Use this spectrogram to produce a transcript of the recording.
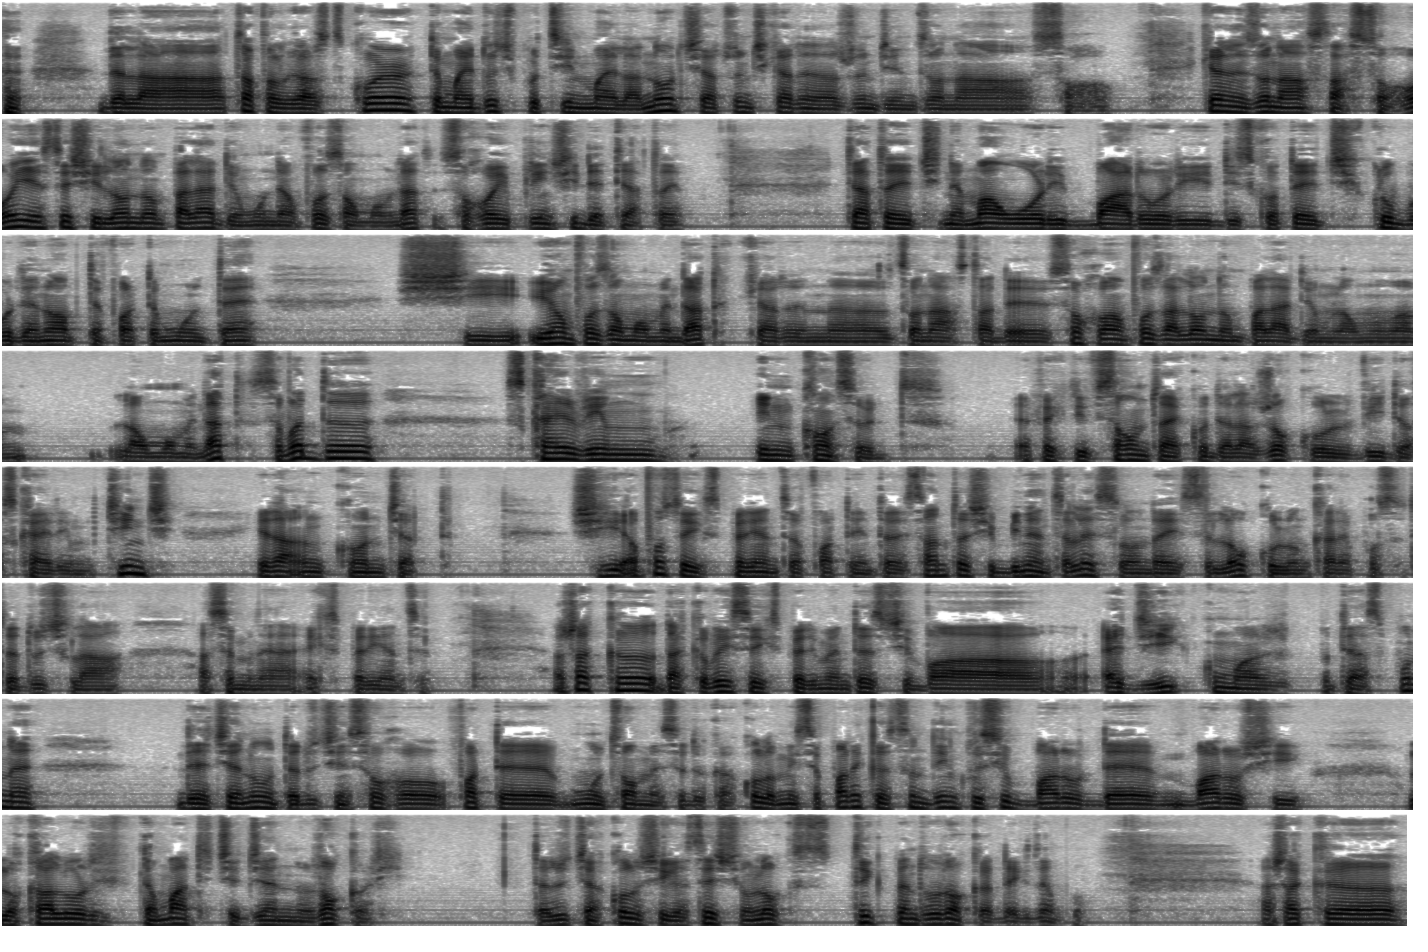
de la Trafalgar Square te mai duci puțin mai la nord și atunci chiar ajungi în zona Soho. Chiar în zona asta Soho este și London Palladium, unde am fost la un moment dat. Soho e plin și de teatre. Teatre, cinemauri, baruri, discoteci, cluburi de noapte foarte multe. Și eu am fost la un moment dat, chiar în uh, zona asta de Soho, am fost la London Palladium la un, la un moment dat, să văd uh, Skyrim in Concert, efectiv soundtrack-ul de la jocul video Skyrim 5, era în concert. Și a fost o experiență foarte interesantă și, bineînțeles, Londra este locul în care poți să te duci la asemenea experiențe. Așa că, dacă vrei să experimentezi ceva edgy, cum ar putea spune, de ce nu te duci în Soho? Foarte mulți oameni se duc acolo. Mi se pare că sunt inclusiv baruri, de, baruri și localuri tematice, gen rockeri. Te duci acolo și găsești un loc strict pentru rocker, de exemplu. Așa că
